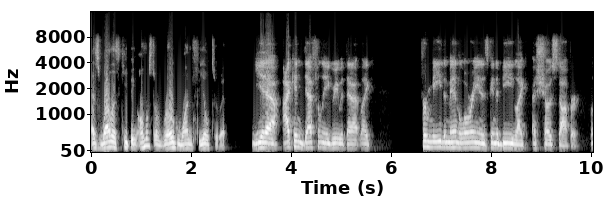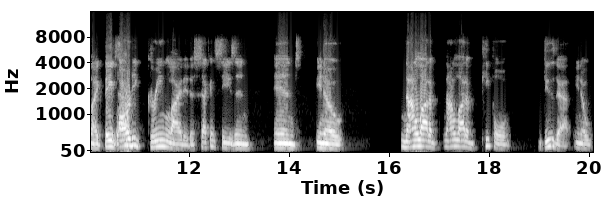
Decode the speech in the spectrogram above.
as well as keeping almost a Rogue One feel to it. Yeah, I can definitely agree with that. Like for me, The Mandalorian is going to be like a showstopper. Like they've Yeah. already green lighted a second season, and you know, not a lot of not a lot of people do that. You know,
